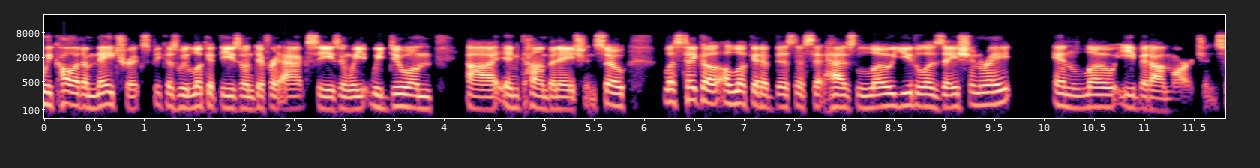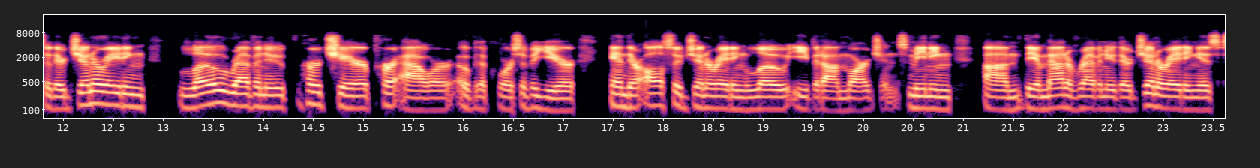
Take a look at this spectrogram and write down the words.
we call it a matrix because we look at these on different axes and we we do them uh, in combination. So let's take a, a look at a business that has low utilization rate and low EBITDA margin. So they're generating low revenue per chair per hour over the course of a year. And they're also generating low EBITDA margins, meaning um, the amount of revenue they're generating is,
